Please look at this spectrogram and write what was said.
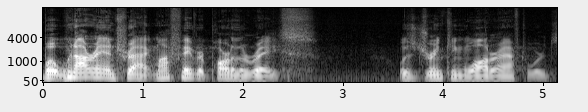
But when I ran track, my favorite part of the race was drinking water afterwards.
